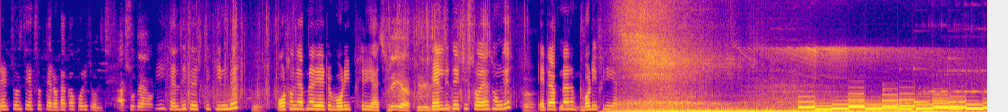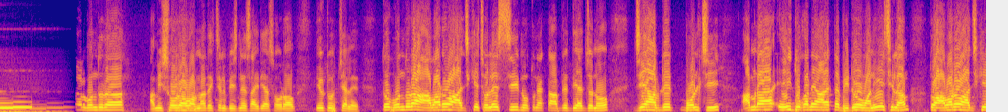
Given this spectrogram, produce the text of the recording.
রেট চলছে একশো তেরো টাকা করে চলছে। একশো আপনি হেলদি টেস্টি কিনবে ওর সঙ্গে আপনার রেট বডি ফ্রি আছে। হেলদি টেস্টি সোয়ার সঙ্গে হ্যাঁ। এটা আপনার বডি ফ্রি আছে। বন্ধুরা, আমি সৌরভ, আপনারা দেখছেন business idea Sourav YouTube channel তো বন্ধুরা, আবারও আজকে চলে এসেছি নতুন একটা আপডেট দেওয়ার জন্য। যে আপডেট বলছি, আমরা এই দোকানে আর একটা ভিডিও বানিয়েছিলাম। তো আবারও আজকে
